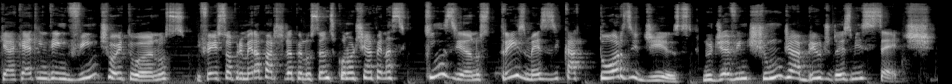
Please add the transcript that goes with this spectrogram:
que a Kathleen tem 28 anos e fez sua primeira partida pelo Santos quando tinha apenas 15 anos, 3 meses e 14 dias, no dia 21 de abril de 2007.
